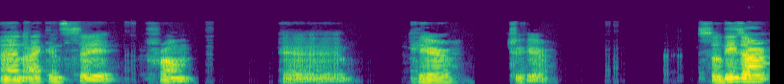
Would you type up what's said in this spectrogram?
and I can say from uh, here to here. So these are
